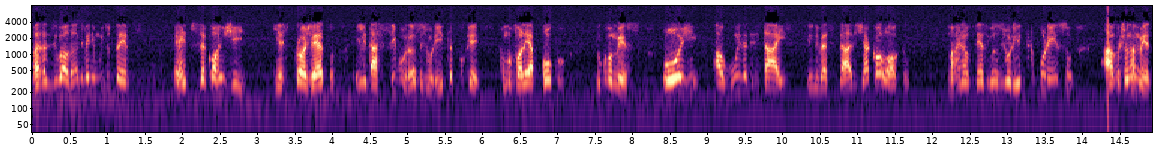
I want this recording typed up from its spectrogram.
mas a desigualdade vem de muito tempo. A gente precisa corrigir. E esse projeto, ele dá segurança jurídica, porque, como falei há pouco no começo, hoje, alguns editais de universidades já colocam, mas não tem segurança jurídica, por isso há questionamento.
